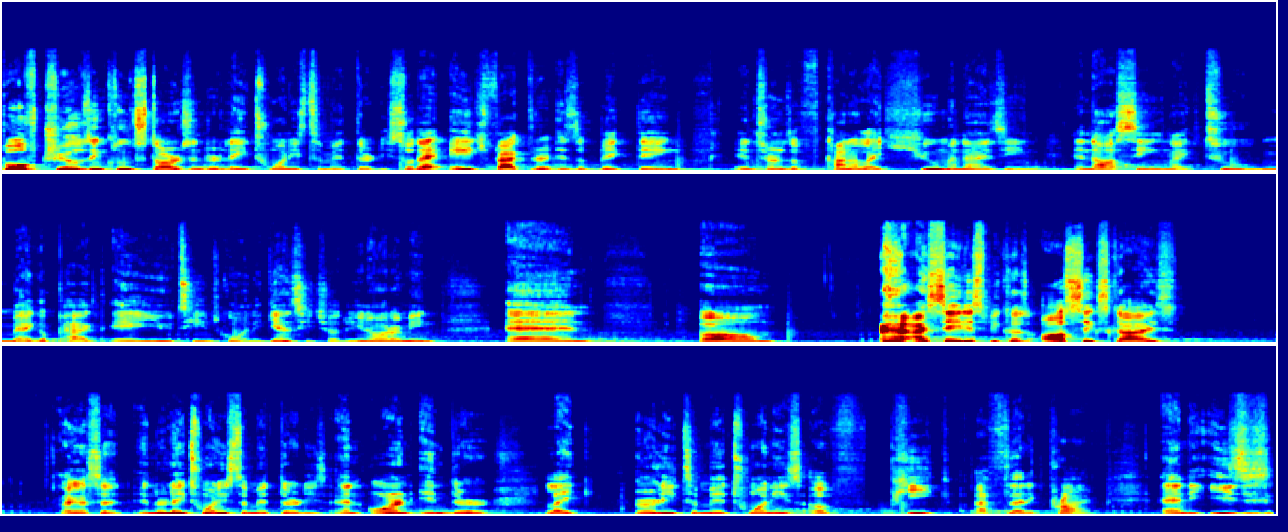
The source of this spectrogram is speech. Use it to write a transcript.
both trios include stars in their late 20s to mid 30s. So that age factor is a big thing in terms of kind of like humanizing and not seeing like two mega packed AAU teams going against each other. You know what I mean? And um, I say this because all six guys, like I said, in their late 20s to mid 30s and aren't in their like early to mid 20s of peak athletic prime. And the easiest,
